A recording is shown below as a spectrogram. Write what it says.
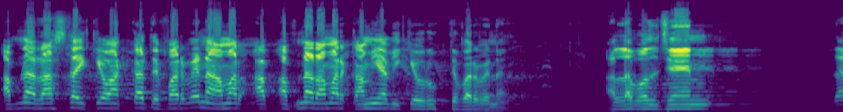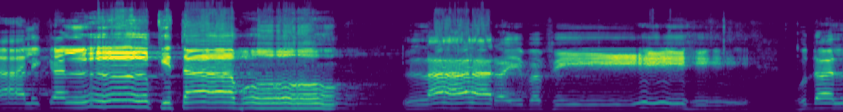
আপনার রাস্তায় কেউ আটকাতে পারবে না, আমার, আপ- আপনার আমার কামিয়াবি কেউ রুখতে পারবে না। আল্লাহ বলছেন যালিকাল কিতাবু লা রাইবা ফীহি হুদাল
